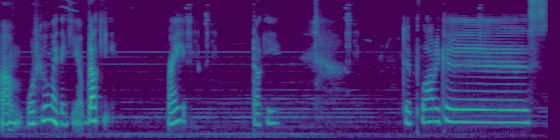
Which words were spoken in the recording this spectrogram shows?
Um, what, who am I thinking of? Ducky, right? Ducky. Diplodocus,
